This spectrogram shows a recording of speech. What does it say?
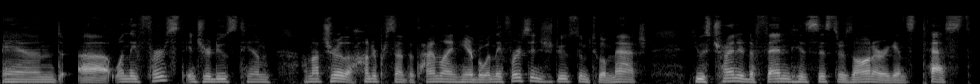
And uh, when they first introduced him, I'm not sure the 100% the timeline here, but when they first introduced him to a match, he was trying to defend his sister's honor against Test.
